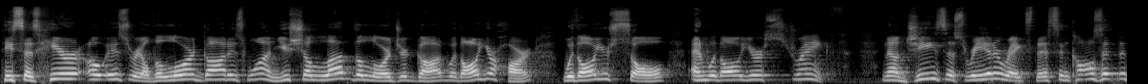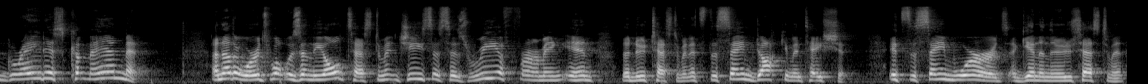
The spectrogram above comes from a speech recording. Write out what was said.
he says, Hear, O Israel, the Lord God is one. You shall love the Lord your God with all your heart, with all your soul, and with all your strength. Now, Jesus reiterates this and calls it the greatest commandment. In other words, what was in the Old Testament, Jesus is reaffirming in the New Testament. It's the same documentation. It's the same words again in the New Testament.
